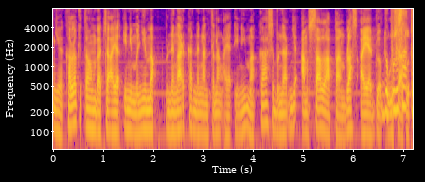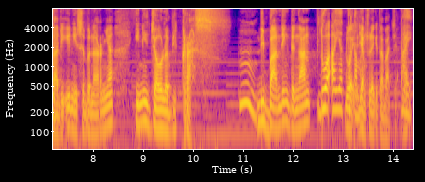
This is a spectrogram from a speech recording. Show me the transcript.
Ya, kalau kita membaca ayat ini, menyimak, mendengarkan dengan tenang ayat ini, maka sebenarnya Amsal 18 ayat 21, 21. tadi ini sebenarnya ini jauh lebih keras hmm. dibanding dengan dua ayat dua pertama. yang sudah kita baca. Ya. Baik.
